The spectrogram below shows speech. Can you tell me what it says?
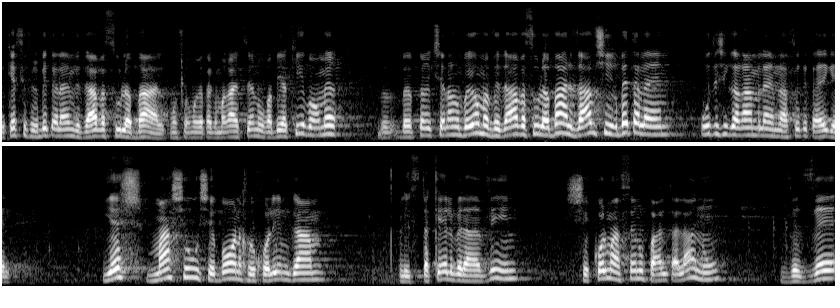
וכסף הרבית עליהם וזהב עשו לבעל, כמו שאומרת הגמרא אצלנו, רבי עקיבא אומר בפרק שלנו ביומא, וזהב עשו לבעל, זהב שהרבית עליהם הוא זה שגרם להם לעשות את העגל. יש משהו שבו אנחנו יכולים גם להסתכל ולהבין שכל מעשינו פעלת לנו, וזה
